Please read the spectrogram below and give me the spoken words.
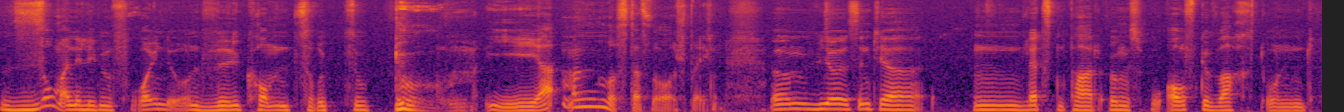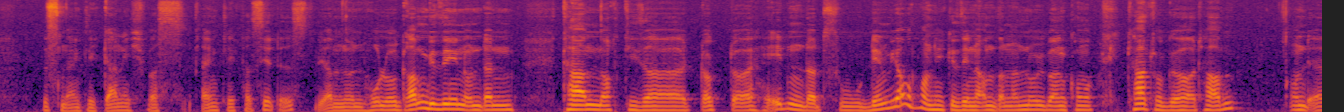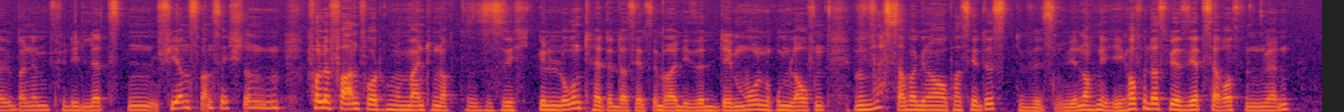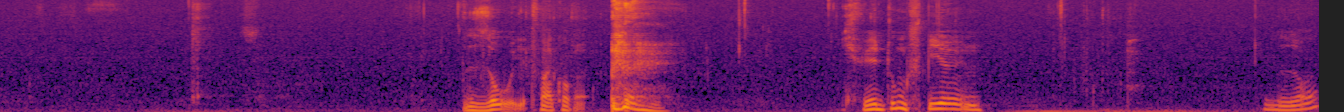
So, meine lieben Freunde und willkommen zurück zu Doom. Ja, man muss das so aussprechen. Ähm, wir sind ja im letzten Part irgendwo aufgewacht und wissen eigentlich gar nicht, was eigentlich passiert ist. Wir haben nur ein Hologramm gesehen und dann kam noch dieser Dr. Hayden dazu, den wir auch noch nicht gesehen haben, sondern nur über einen Kommunikator gehört haben und er übernimmt für die letzten 24 Stunden volle Verantwortung und meinte noch, dass es sich gelohnt hätte, dass jetzt über diese Dämonen rumlaufen. Was aber genau passiert ist, wissen wir noch nicht. Ich hoffe, dass wir es jetzt herausfinden werden. So, jetzt mal gucken. Ich will Doom spielen. So.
